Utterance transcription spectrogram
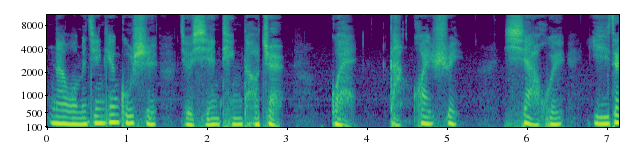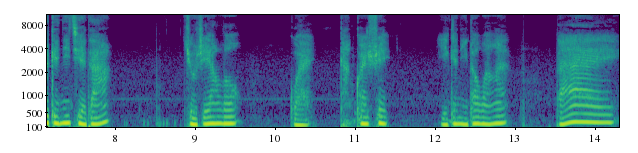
那我们今天故事就先听到这儿。乖，赶快睡，下回姨再给你解答。就这样喽，乖，赶快睡，姨跟你道晚安。拜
